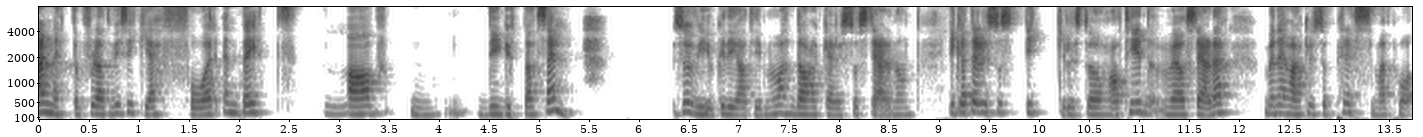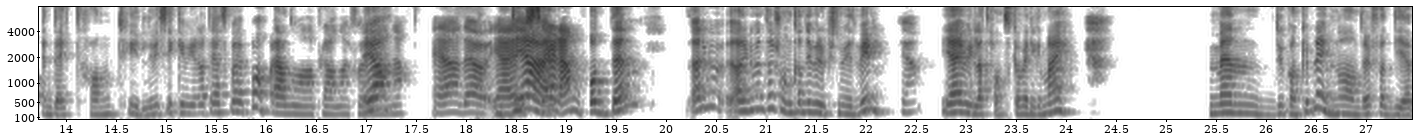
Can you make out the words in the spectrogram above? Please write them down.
Er nettopp fordi at hvis ikke jeg får en date Mm. av de gutta selv, så vil jo ikke de ha tid med meg. Da har ikke jeg lyst til å stjele noen. Ikke at jeg har lyst til ikke lyst til å ha tid ved å stjele, men jeg har ikke lyst til å presse meg på en date han tydeligvis ikke vil at jeg skal være på. Ja, noen har planlagt for Ja. ja. ja. Ja, det er, jeg Det er- ser den. Og den argumentasjonen kan de bruke så mye de vil. Ja. Jeg vil at han skal velge meg. Men du kan ikke blame noen andre for at de er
